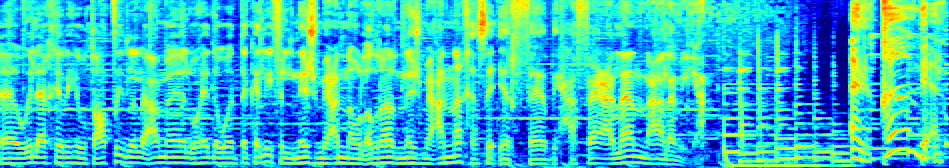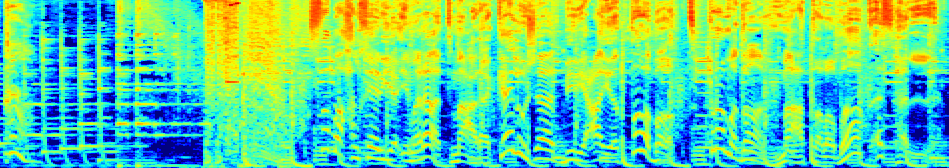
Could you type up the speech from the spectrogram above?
آه، وإلى آخره وتعطيل الأعمال وهذا والتكاليف الناجمة عنا والأضرار الناجمة عنا خسائر فادحة فعلا عالميا. أرقام بأرقام. صباح الخير يا إمارات مع ركال وجاد برعاية طلبات. رمضان مع طلبات أسهل.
